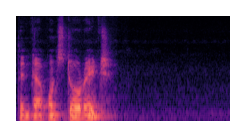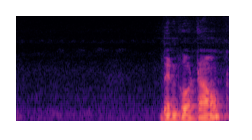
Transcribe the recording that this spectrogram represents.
then tap on storage then go down.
